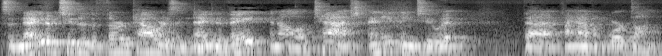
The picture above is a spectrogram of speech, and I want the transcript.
So negative 2 to the third power is a negative 8, and I'll attach anything to it that I haven't worked on.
